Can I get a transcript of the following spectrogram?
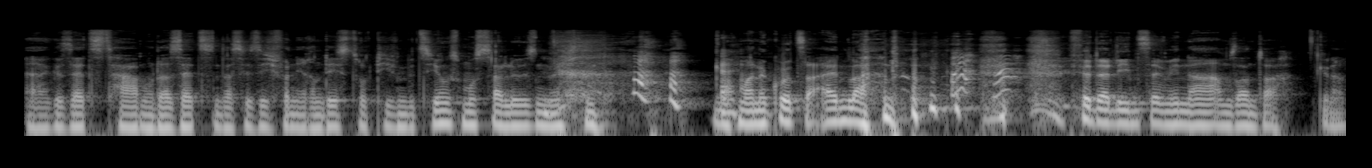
äh, gesetzt haben oder setzen, dass sie sich von ihren destruktiven Beziehungsmuster lösen möchten. Nochmal eine kurze Einladung für Darlins Seminar am Sonntag. Genau.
